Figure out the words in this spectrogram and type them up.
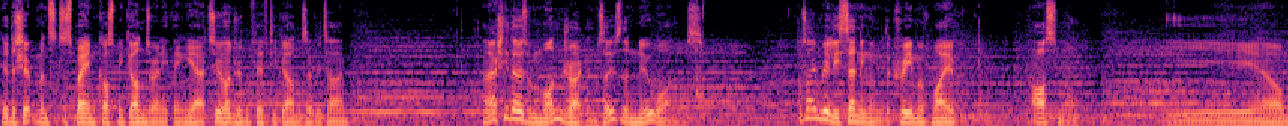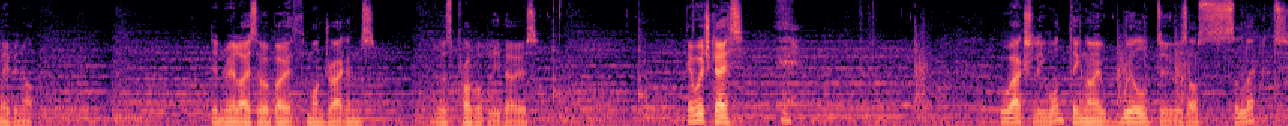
Did the shipments to Spain cost me guns or anything? Yeah, 250 guns every time. And actually those were Mondragons, those are the new ones. Was I really sending them the cream of my arsenal? Yeah, maybe not. Didn't realise they were both Mondragons. It was probably those. In which case, eh. Oh, actually, one thing I will do is I'll select...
